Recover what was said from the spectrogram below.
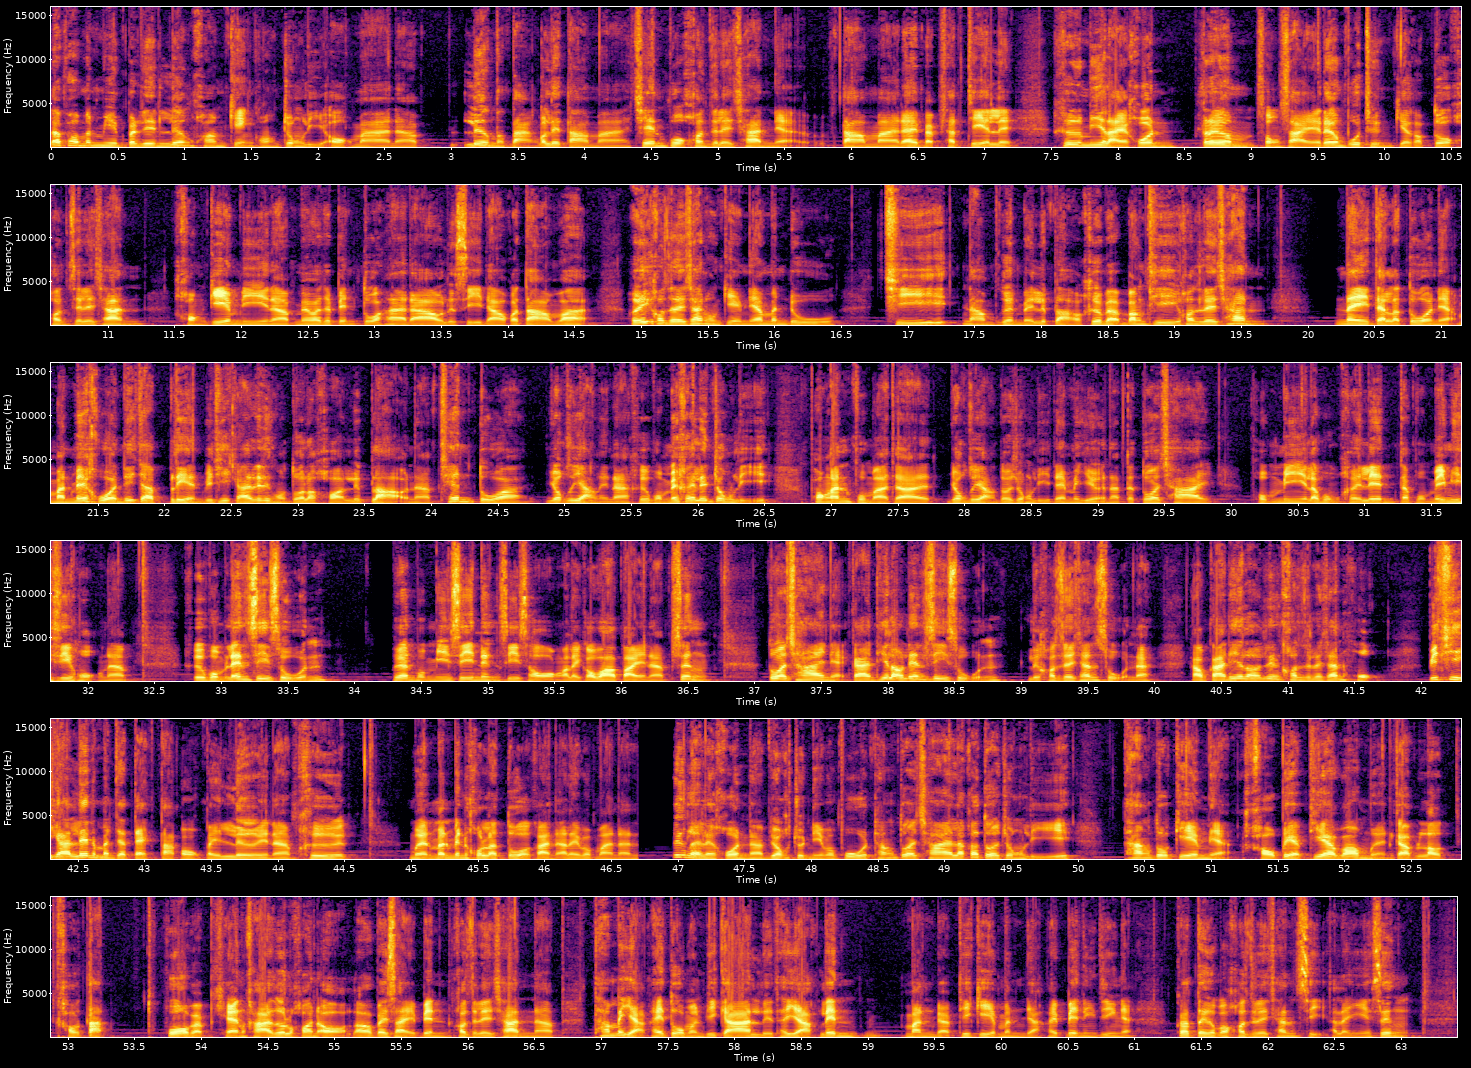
แล้วพอมันมีประเด็นเรื่องความเก่งของจงหลีออกมานะครับ เรื่องต่างๆก็เลยตามมา เช่นพวกคอนเซเลชันเนี่ยตามมาได้แบบชัดเจนเลย คือมีหลายคนเริ่มสงสัยเริ่มพูดถึงเกี่ยวกับตัวคอนเซเลชันของเกมนี้นะครับ ไม่ว่าจะเป็นตัว 5 ดาวหรือ 4 ดาวก็ตามว่า เฮ้ยคอนเซเลชันของเกมนี้มันดูชี้นำเกินไปหรือเปล่า คือแบบบางทีคอนเซเลชัน ในแต่ละตัวเนี่ยมันไม่ควรที่จะเปลี่ยนวิธีการเล่นของตัวละครหรือเปล่านะครับ เช่นตัวยกตัวอย่างเลยนะ คือผมไม่เคยเล่นจงหลี เพราะงั้นผมอาจจะยกตัวอย่างตัวจงหลีได้ไม่เยอะนะแต่ตัวชายผมมีแล้วผมเคยเล่น แต่ผมไม่มี C6 นะครับคือผมเล่น C0 เพื่อนผมมี C1 C2 อะไรก็ว่าไปนะครับ ซึ่งตัวชายเนี่ยการที่เราเล่น C0 หรือ Constellation 0นะกับการที่เราเล่น Constellation 6 วิธีการเล่นมันจะแตกต่างออกไปเลยนะครับคือเหมือนมันเป็นคนละตัวกันอะไรประมาณนั้น ซึ่งหลายๆคนนะยกจุดนี้มาพูดทั้งตัวชายแล้วก็ตัวจงหลี ทางตัวเกมเนี่ยเขาเปรียบเทียบว่าเหมือนกับเราเขาตัดพวกแบบแขนขาตัวละครออกแล้วไปใส่เป็น constellation นะครับ ถ้าไม่อยากให้ตัวมันพิการ หรือถ้าอยากเล่นมันแบบที่เกมมันอยากให้เป็นจริงๆเนี่ย ก็เติมเอา constellation 4อะไรอย่างเงี้ยซึ่ง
